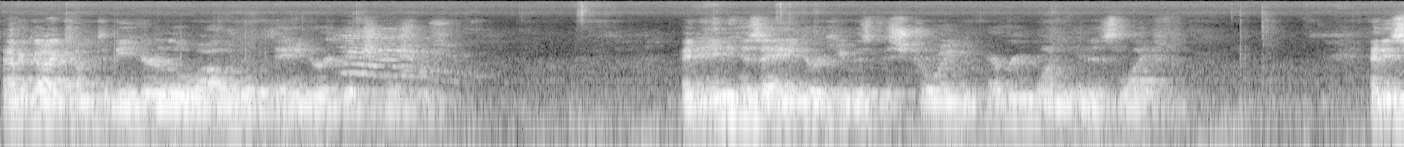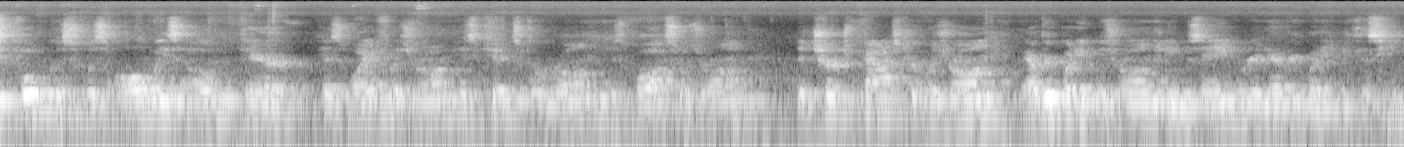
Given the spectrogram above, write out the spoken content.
I had a guy come to me here a little while ago with anger addiction issues. And in his anger, he was destroying everyone in his life. And his focus was always out there. His wife was wrong, his kids were wrong, his boss was wrong, the church pastor was wrong, everybody was wrong, and he was angry at everybody because he,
